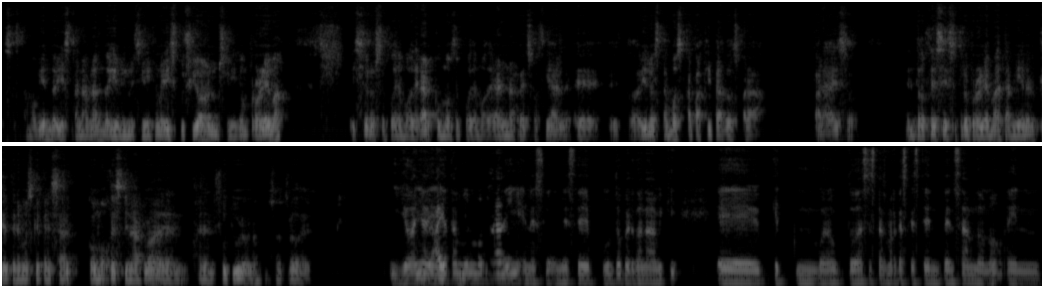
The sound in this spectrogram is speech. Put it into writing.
se está moviendo y están hablando y se inicia una discusión, se inicia un problema, eso no se puede moderar como se puede moderar en una red social. Eh, eh, todavía no estamos capacitados para, para eso. Entonces es otro problema también el que tenemos que pensar cómo gestionarlo en, el futuro, ¿no? Y yo añadiría también, ahí en ese, en ese punto, perdona Vicky, eh, que mm, bueno, todas estas marcas que estén pensando ¿no? en,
